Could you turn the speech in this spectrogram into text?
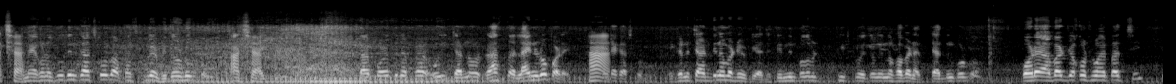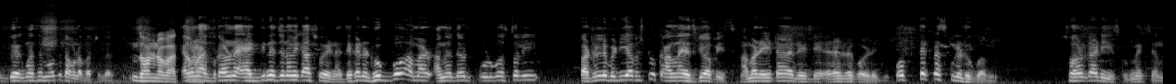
আচ্ছা। আমি এখনও দুদিন কাজ করব আপনার স্কুলের ভিতরে ঢুকবো। আচ্ছা। তারপরের দিন আপনার ওই জানো রাস্তা লাইনের ওপারে হ্যাঁ। এটা কাজ করব। এখানে চার দিন আমার ডিউটি আছে। তিন দিন প্রথমে ঠিক করেছ কিন্তু হবে না। চার দিন করব। পরে আবার যখন সময় পাচ্ছি দু এক মাসের মধ্যে তখন আবার চলে আসব। ধন্যবাদ এখন। আসব। কারণ একদিনের জন্য আমি কাজ করি না। যেখানে ঢুকবো আমার আমাদের Purbasthali Patuli BD office to Kalna SD office আমার এটা রেডার করে রেখেছি। প্রত্যেকটা স্কুলে ঢুকবো আমি। সরকারি স্কুল ম্যাক্সিমাম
